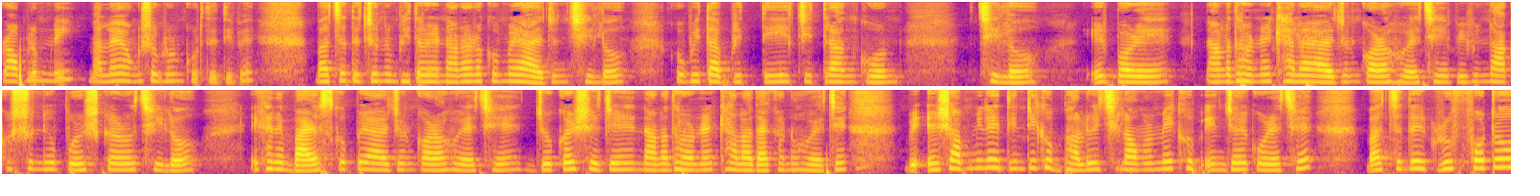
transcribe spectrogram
প্রবলেম নেই মেলায় অংশগ্রহণ করতে দিবে বাচ্চাদের জন্য ভিতরে নানা রকমের আয়োজন ছিল কবিতা আবৃত্তি চিত্রাঙ্কন ছিল এরপরে নানা ধরনের খেলার আয়োজন করা হয়েছে, বিভিন্ন আকর্ষণীয় পুরস্কারও ছিল। এখানে বায়োস্কোপের আয়োজন করা হয়েছে, জোকার সেজে নানা ধরনের খেলা দেখানো হয়েছে। সব মিলে দিনটি খুব ভালোই ছিল, আমার মেয়ে খুব এনজয় করেছে। বাচ্চাদের গ্রুপ ফটোও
